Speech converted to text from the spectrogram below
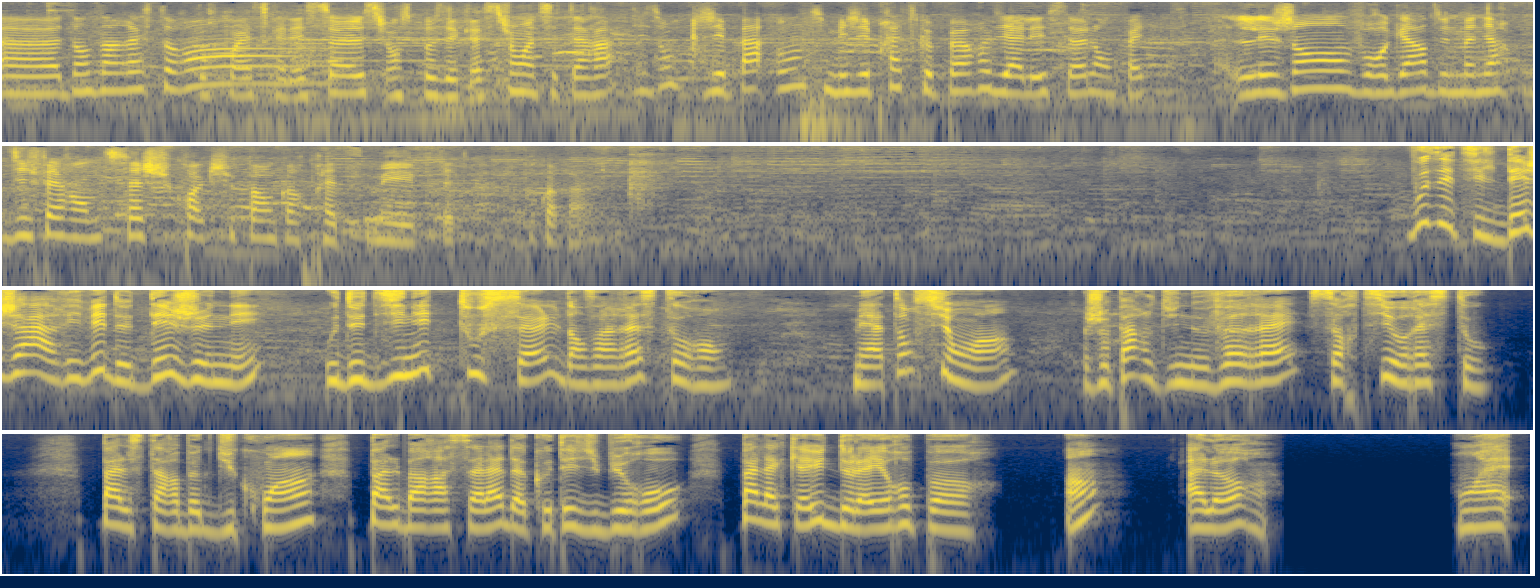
Euh, dans un restaurant, Pourquoi est-ce qu'elle est seule Si on se pose des questions, etc. disons que j'ai pas honte, mais j'ai presque peur d'y aller seule en fait. Les gens vous regardent d'une manière différente. Ça, je crois que je suis pas encore prête, mais peut-être, pourquoi pas. Vous est-il déjà arrivé de déjeuner ou de dîner tout seul dans un restaurant? Mais attention, hein, je parle d'une vraie sortie au resto. Pas le Starbucks du coin, pas le bar à salade à côté du bureau, pas la cahute de l'aéroport. Hein? Alors? Ouais,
